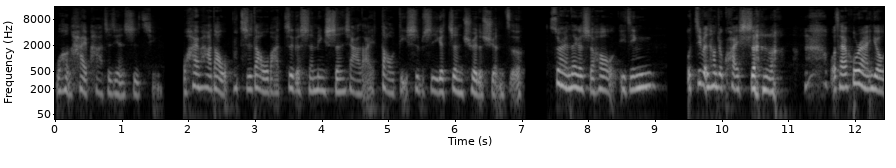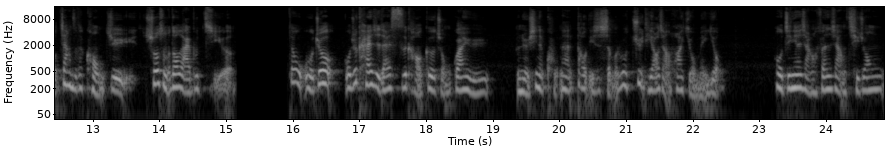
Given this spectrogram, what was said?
我很害怕这件事情，我害怕到我不知道我把这个生命生下来到底是不是一个正确的选择。虽然那个时候已经我基本上就快生了。我才忽然有这样子的恐惧，说什么都来不及了。但我就我就开始在思考各种关于女性的苦难到底是什么。如果具体要讲的话，有没有？我今天想要分享其中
